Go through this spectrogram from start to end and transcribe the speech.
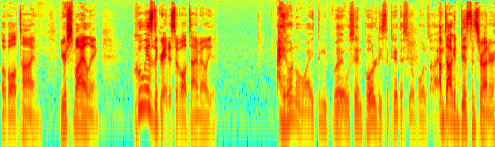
of all time? You're smiling. Who is the greatest of all time, Eliud? I don't know. I think uh, Usain Bolt is the greatest of all time. I'm talking distance runner.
